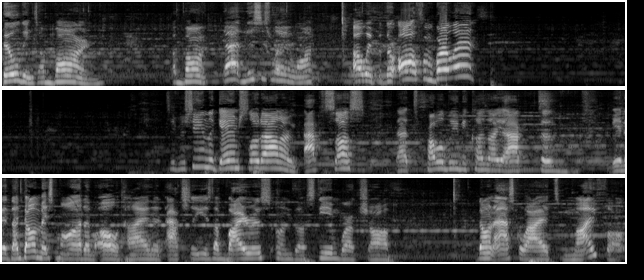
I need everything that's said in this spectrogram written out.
buildings, a barn. A barn. Yeah, this is what I want. Oh, wait, but they're all from Berlin? So if you're seeing the game slow down or act sus, that's probably because I activated the dumbest mod of all time that actually is a virus on the Steam Workshop. Don't ask why it's my fault.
